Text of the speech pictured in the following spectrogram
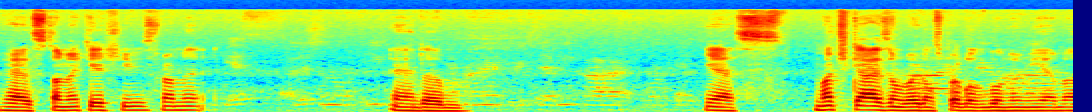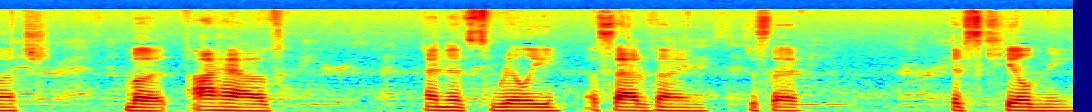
who has stomach issues from it. And um yes, much guys don't really don't struggle with bulimia much, but I have, and it's really a sad thing to say. It's killed me.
